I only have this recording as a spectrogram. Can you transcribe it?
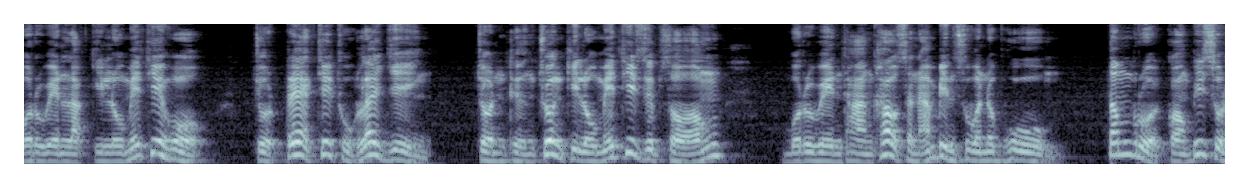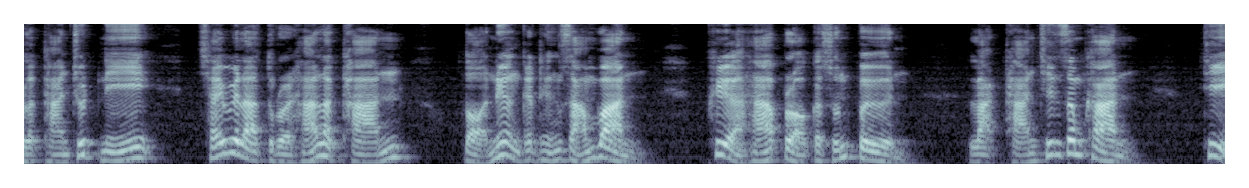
บริเวณหลักกิโลเมตรที่ 6 จุดแรกที่ถูกไล่ยิง จนถึงช่วงกิโลเมตรที่ 12 บริเวณทางเข้าสนามบินสุวรรณภูมิตำรวจกองพิสูจน์หลักฐานชุดนี้ ใช้เวลาตรวจหาหลักฐาน ต่อเนื่องกันถึง 3 วัน เพื่อหาปลอกกระสุนปืน หลักฐานชิ้นสำคัญ ที่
